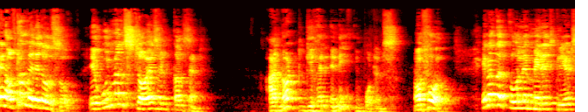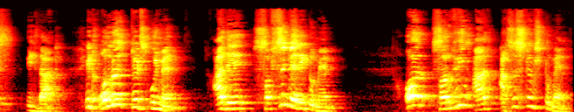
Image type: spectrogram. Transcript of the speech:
and after marriage also, a woman's choice and consent are not given any importance. Number four, another problem marriage creates is that it always treats women as a subsidiary to men or serving as assistants to men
